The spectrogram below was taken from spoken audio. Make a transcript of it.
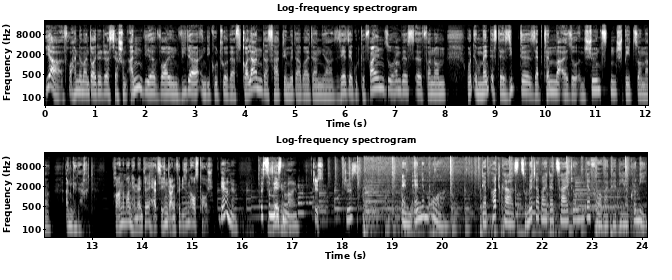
Ja, Frau Hannemann deutete das ja schon an. Wir wollen wieder in die Kulturwerft Gollern. Das hat den Mitarbeitern ja sehr, sehr gut gefallen, so haben wir es äh, vernommen. Und im Moment ist der 7. September, also im schönsten Spätsommer, angedacht. Frau Hannemann, Herr Mente, herzlichen Dank für diesen Austausch. Gerne. Bis zum sehr nächsten gerne. Mal. Tschüss. Tschüss. NN im Ohr der Podcast zur Mitarbeiterzeitung der Vorwerker Diakonie.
